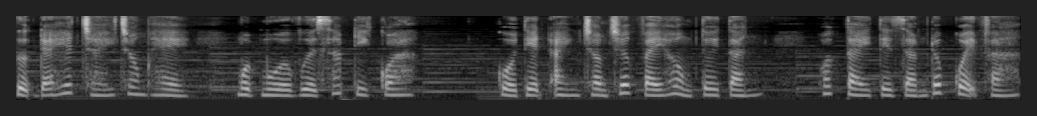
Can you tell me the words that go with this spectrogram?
Phượng đã hết cháy trong hè, một mùa vừa sắp đi qua. Cô tiện anh trong chiếc váy hồng tươi tắn, khoác tay tên giám đốc quậy phá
